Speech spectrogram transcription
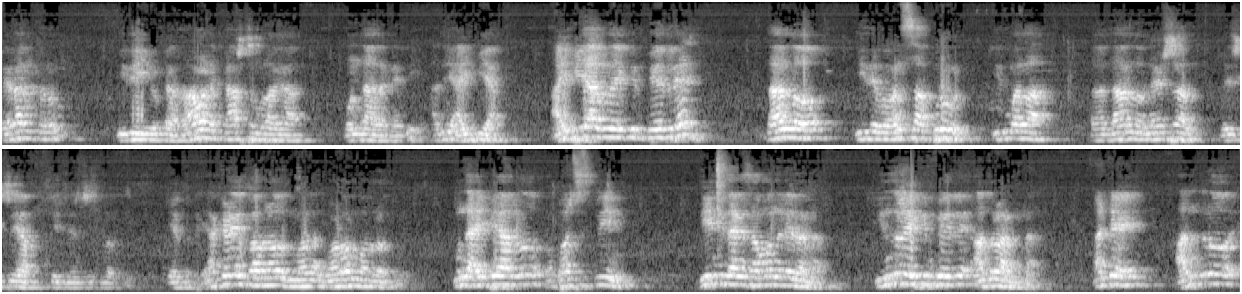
నిరంతరం ఇది ఒక రావణ కాష్టం లాగా ఉండాలనేది అది ఐపీఆర్ ఐపీఆర్ దగ్గర ఎక్కిన పేర్లే దానిలో ఇది వన్స్ అప్రూవ్డ్. ఇది మళ్ళా దానిలో నేషనల్ రిజిస్ట్రీ ఆఫ్ రిజిస్ట్రీలోకి లో అక్కడే మొదలవుతుంది మళ్ళీ గొడవ మొదలవుతుంది ముందు ఐపీఆర్లో బస్ స్క్రీన్. దీనికి దానికి సంబంధం లేదన్న ఇందులో ఎక్కిన పేర్లే అందులో అంటున్నారు. అంటే అందులో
